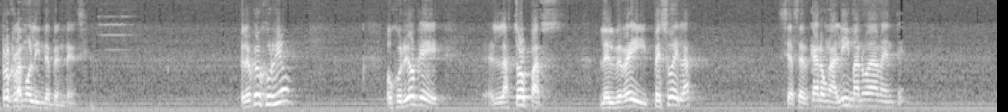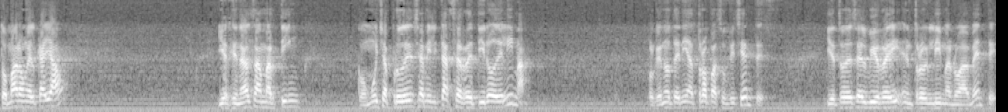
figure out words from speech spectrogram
proclamó la independencia. ¿Pero qué ocurrió? Ocurrió que las tropas del virrey Pezuela se acercaron a Lima nuevamente, tomaron el Callao, y el general San Martín, con mucha prudencia militar, se retiró de Lima, porque no tenía tropas suficientes. Y entonces el virrey entró en Lima nuevamente,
